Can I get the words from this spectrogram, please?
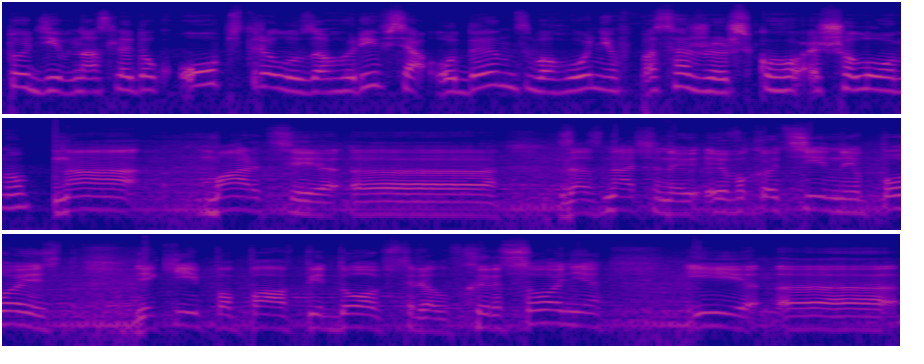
Тоді внаслідок обстрілу загорівся один з вагонів пасажирського ешелону. На марці е, зазначений евакуаційний поїзд, який попав під обстріл в Херсоні і е,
